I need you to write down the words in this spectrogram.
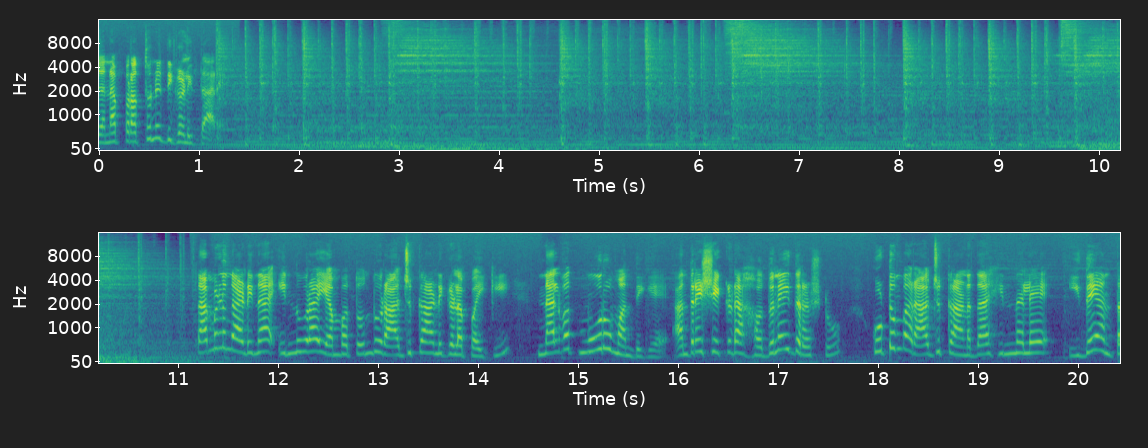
ಜನಪ್ರತಿನಿಧಿಗಳಿದ್ದಾರೆ. ತಮಿಳುನಾಡಿನ ಇನ್ನೂರ ಎಂಬತ್ತೊಂದು ರಾಜಕಾರಣಿಗಳ ಪೈಕಿ ನಲವತ್ಮೂರು ಮಂದಿಗೆ, ಅಂದರೆ ಶೇಕಡ ಹದಿನೈದರಷ್ಟು ಕುಟುಂಬ ರಾಜಕಾರಣದ ಹಿನ್ನೆಲೆ ಇದೆ ಅಂತ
